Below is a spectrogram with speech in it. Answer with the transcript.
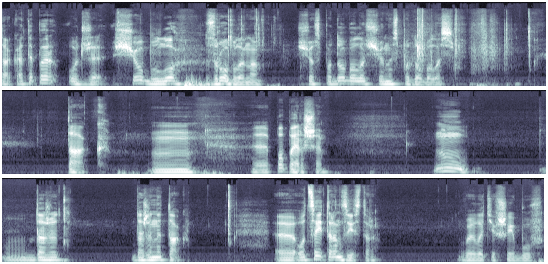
Так, а тепер, отже, що було зроблено? Що сподобалось, що не сподобалось. Так. е, По-перше, ну, даже, не так. Е, Оцей транзистор вилетівший був.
